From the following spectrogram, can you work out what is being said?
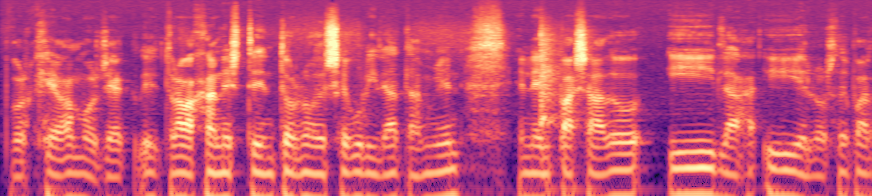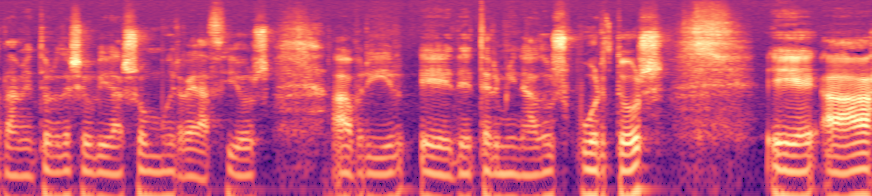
porque vamos, ya trabajan en este entorno de seguridad también en el pasado y, la, y los departamentos de seguridad son muy reacios a abrir eh, determinados puertos. Eh, a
